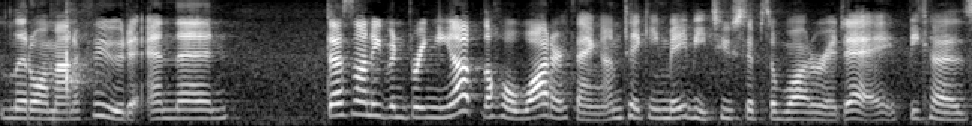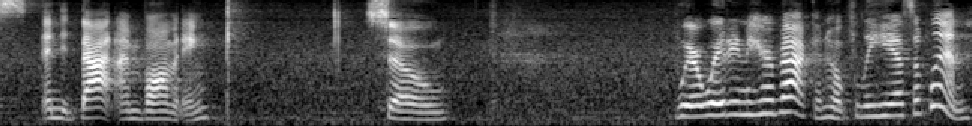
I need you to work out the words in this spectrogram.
little amount of food. And then that's not even bringing up the whole water thing. I'm taking maybe two sips of water a day because, and that I'm vomiting. So we're waiting to hear back and hopefully he has a plan.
